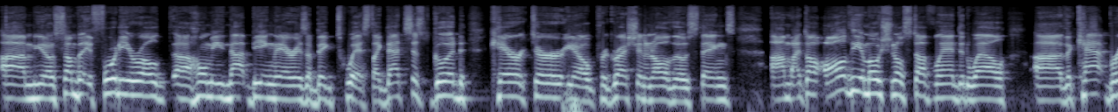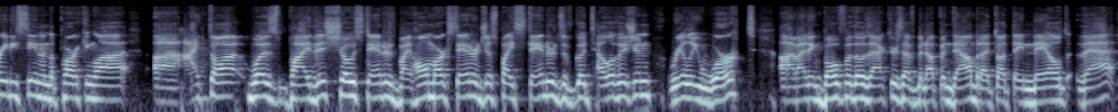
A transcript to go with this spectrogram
um, you know somebody 40 year old uh, homie not being there is a big twist. Like that's just good character you know progression and all of those things. Um, i thought all of the emotional stuff landed well uh, the Kat brady scene in the parking lot uh, I thought was by this show standards, by Hallmark standards, just by standards of good television, really worked. Um, I think both of those actors have been up and down, but I thought they nailed that.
